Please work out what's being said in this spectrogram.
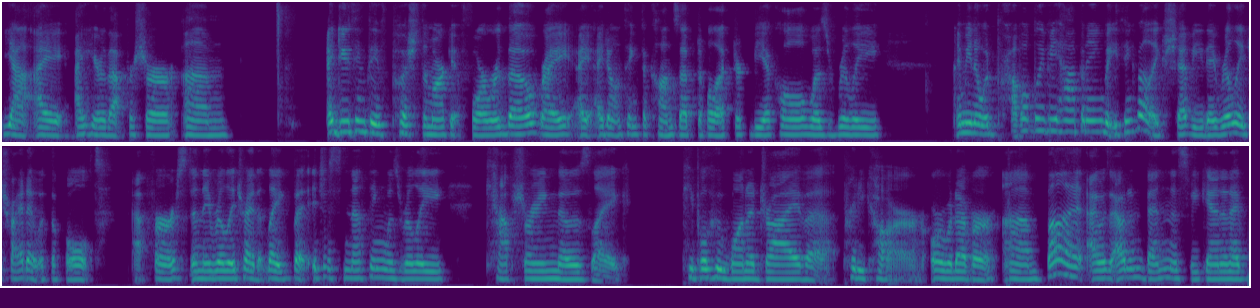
yeah, I I hear that for sure. Um, I do think they've pushed the market forward though, right? I, I don't think the concept of electric vehicle was really, I mean, it would probably be happening, but you think about like Chevy, they really tried it with the Volt at first and they really tried it like, but it just nothing was really capturing those like people who want to drive a pretty car or whatever. Um, but I was out in Bend this weekend and I've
